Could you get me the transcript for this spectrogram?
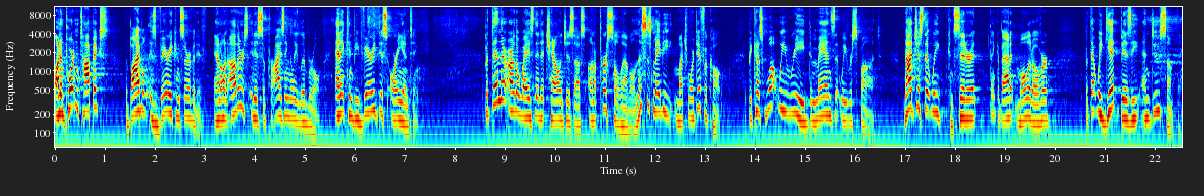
On important topics, the Bible is very conservative, and on others, it is surprisingly liberal, and it can be very disorienting. But then there are the ways that it challenges us on a personal level, and this is maybe much more difficult because what we read demands that we respond. Not just that we consider it, think about it, mull it over, but that we get busy and do something.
